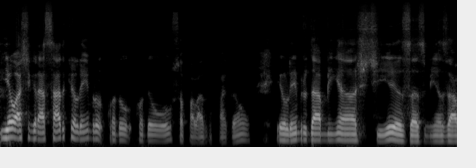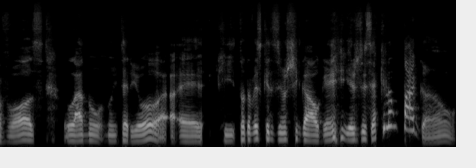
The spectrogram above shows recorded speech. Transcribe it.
E eu acho engraçado que eu lembro, quando, quando eu ouço a palavra pagão, eu lembro das minhas tias, as minhas avós lá no, no interior, é, que toda vez que eles iam xingar alguém, eles diziam, aquilo é um pagão.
